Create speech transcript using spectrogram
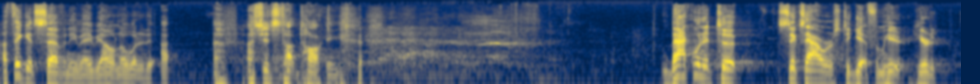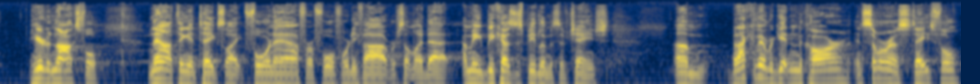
I think it's 70 maybe. I don't know what it is. I, I should stop talking. back when it took six hours to get from here, here, to, here to Knoxville, now I think it takes like four and a half or 445 or something like that. I mean, because the speed limits have changed. Um, but I can remember getting in the car and somewhere around Statesville,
